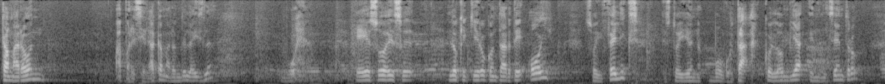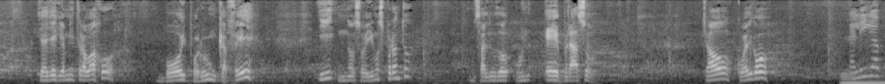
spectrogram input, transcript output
Camarón, ¿aparecerá Camarón de la isla? Bueno, eso es eh, lo que quiero contarte hoy. Soy Félix, estoy en Bogotá, Colombia, en el centro. Ya llegué a mi trabajo, voy por un café y nos oímos pronto. Un saludo, un abrazo. Chao, cuelgo. La Liga.fm.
